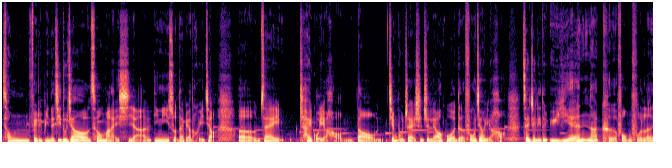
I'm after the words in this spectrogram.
从菲律宾的基督教，从马来西亚、印尼所代表的回教，呃，在泰国也好，到柬埔寨甚至辽国的佛教也好，在这里的语言那可丰富了。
